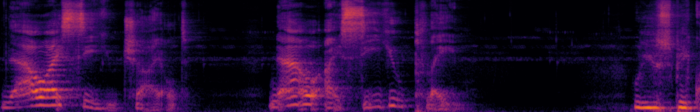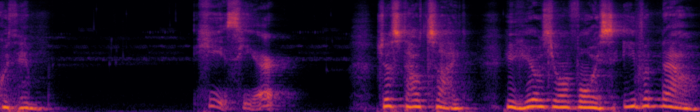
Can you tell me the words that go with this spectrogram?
now I see you, child. Now I see you plain. Will you speak with him? He is here. Just outside. He hears your voice even now.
